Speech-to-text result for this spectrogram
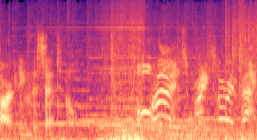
Targeting the Sentinel. All hands, brace for impact!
